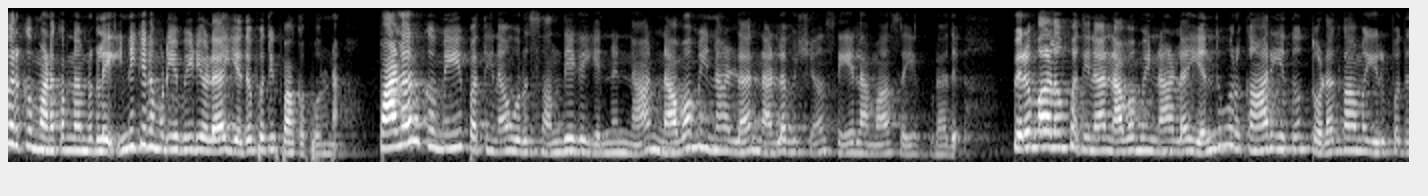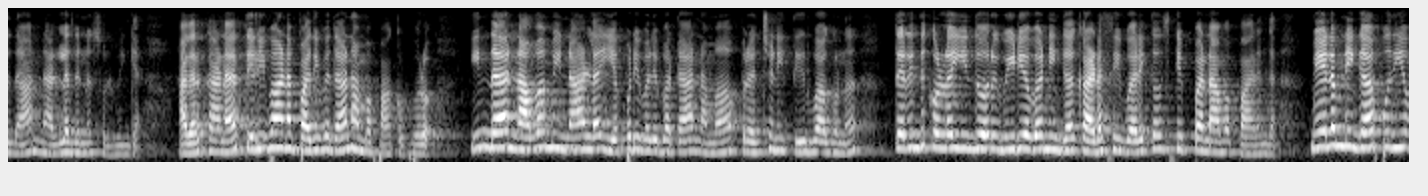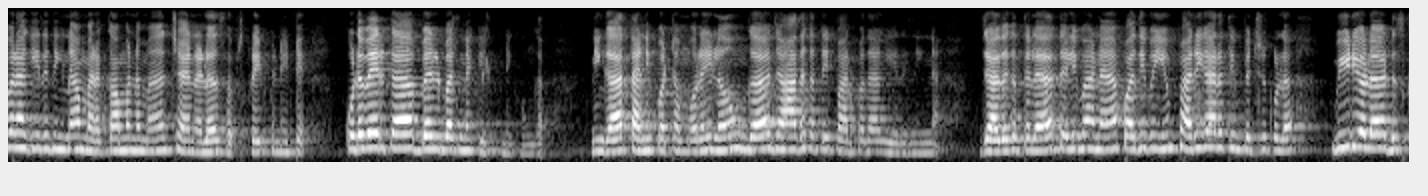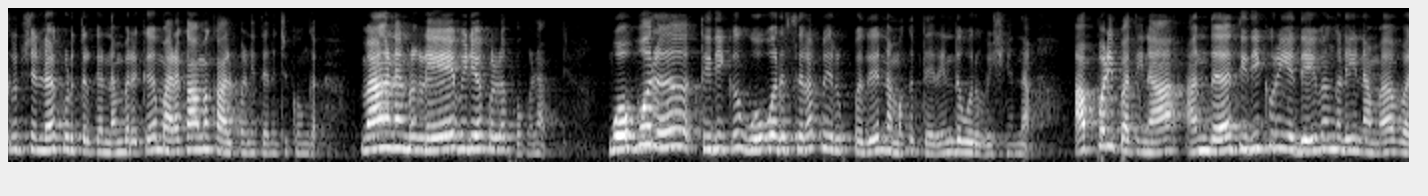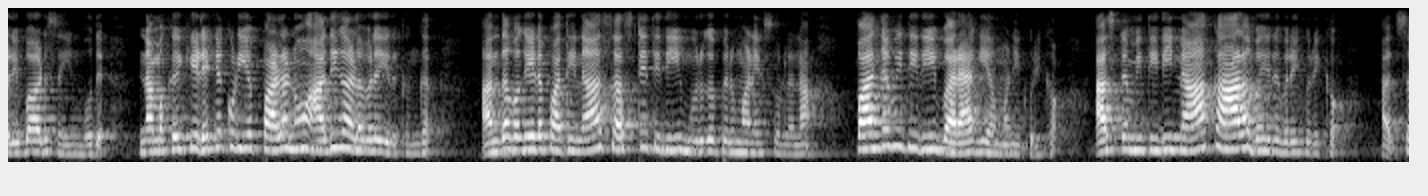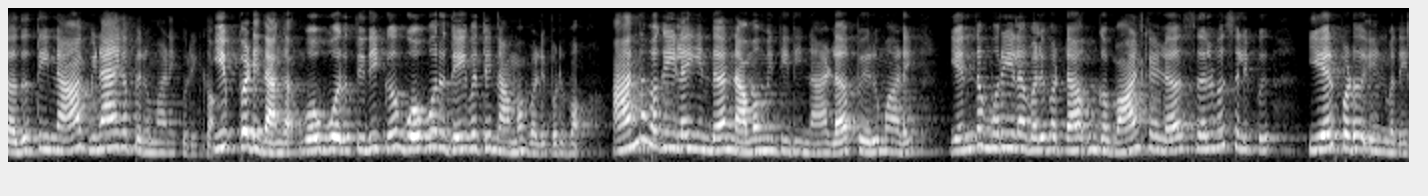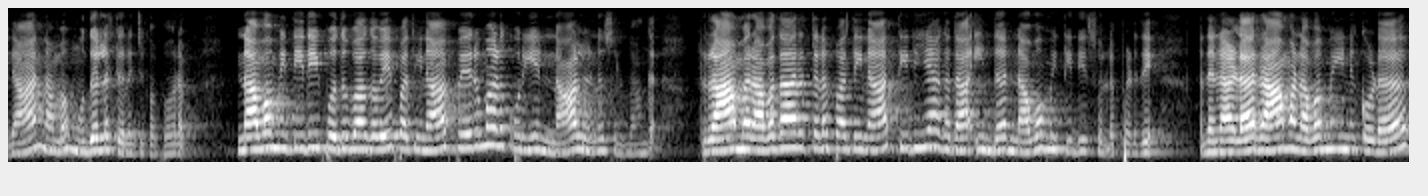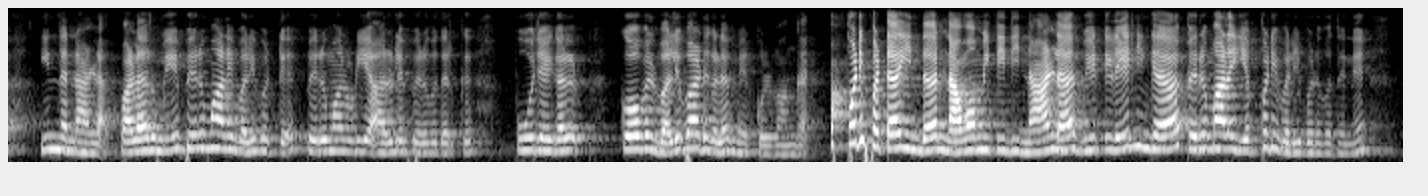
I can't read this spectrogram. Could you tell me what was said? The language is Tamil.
அனைவருக்கும் வணக்கம் நண்பர்களே. இன்னைக்கு நம்முடைய வீடியோவில் எதை பற்றி பார்க்க போறோம்னா பலருக்குமே பார்த்தீங்கன்னா ஒரு சந்தேகம் என்னென்னா நவமி நாளில் நல்ல விஷயம் செய்யலாமா செய்யக்கூடாது? பெரும்பாலும் பார்த்தீங்கன்னா நவமி நாளில் எந்த ஒரு காரியத்தும் தொடங்காமல் இருப்பது தான் நல்லதுன்னு சொல்வீங்க. அதற்கான தெளிவான பதிவு தான் நம்ம பார்க்க போகிறோம் இந்த நவமி நாளில் எப்படி வழிபட்டால் நம்ம பிரச்சனை தீர்வாகும்னு தெரிந்து கொள்ள இந்த ஒரு வீடியோவை நீங்கள் கடைசி வரைக்கும் ஸ்கிப் பண்ணாமல் பாருங்கள் மேலும் நீங்கள் புதியவராக இருந்தீங்கன்னா மறக்காமல் நம்ம சேனலை சப்ஸ்கிரைப் பண்ணிவிட்டு கூடவே இருக்க பெல் பட்டனை கிளிக் பண்ணிக்கோங்க. நீங்கள் தனிப்பட்ட முறையில் உங்கள் ஜாதகத்தை பார்ப்பதாக இருந்தீங்கன்னா ஜாதகத்தில் தெளிவான பதிவையும் பரிகாரத்தையும் பெற்றுக்கொள்ள வீடியோவில் டிஸ்கிரிப்ஷனில் கொடுத்துருக்க நம்பருக்கு மறக்காமல் கால் பண்ணி தெரிஞ்சுக்கோங்க. வாங்க நண்பர்களே வீடியோக்குள்ளே போகலாம். ஒவ்வொரு திதிக்கு ஒவ்வொரு சிறப்பு இருப்பது நமக்கு தெரிந்த ஒரு விஷயம்தான். அப்படி பார்த்தீங்கன்னா அந்த திதிக்குரிய தெய்வங்களை நம்ம வழிபாடு செய்யும்போது நமக்கு கிடைக்கக்கூடிய பலனும் அதிக அளவில் இருக்குங்க. அந்த வகையில் பார்த்தீங்கன்னா சஷ்டி திதி முருகப்பெருமானை சொல்லலாம். பஞ்சமி திதி வராகி அம்மனை குறிக்கும். அஷ்டமி திதினா கால பைரவரை குறிக்கும் சதுர்த்தினா விநாயக பெருமானை குறிக்கும். இப்படி தாங்க ஒவ்வொரு திதிக்கும் ஒவ்வொரு தெய்வத்தை நாம வழிபடுவோம். அந்த வகையில இந்த நவமி திதி நாள பெருமாளை எந்த முறையில் வழிபட்டா உங்கள் வாழ்க்கையில் செல்வ செழிப்பு ஏற்படும் என்பதை தான் நம்ம முதல்ல தெரிஞ்சுக்க போகிறோம் நவமி திதி பொதுவாகவே பார்த்தீங்கன்னா பெருமாளுக்குரிய நாள்னு சொல்லுவாங்க. ராமர் அவதாரத்தில் பார்த்தீங்கன்னா திதியாக தான் இந்த நவமி திதி சொல்லப்படுது. அதனால் ராம நவமின்னு கூட இந்த நாளில் பலருமே பெருமாளை வழிபட்டு பெருமாளுடைய அருளை பெறுவதற்கு பூஜைகள் கோவில் வழிபாடுகளை மேற்கொள்வாங்க. அப்படிப்பட்ட இந்த நவமி திதி நாள வீட்டிலே நீங்க பெருமாளை எப்படி வழிபடுவதுன்னு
